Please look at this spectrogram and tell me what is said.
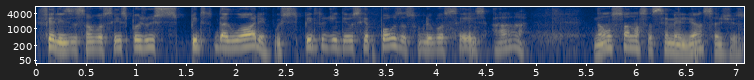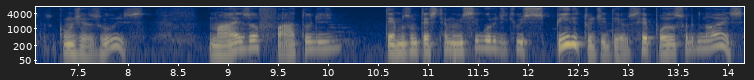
felizes são vocês, pois o Espírito da glória, o Espírito de Deus repousa sobre vocês. Ah, não só nossa semelhança com Jesus, mas o fato de temos um testemunho seguro de que o Espírito de Deus repousa sobre nós,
